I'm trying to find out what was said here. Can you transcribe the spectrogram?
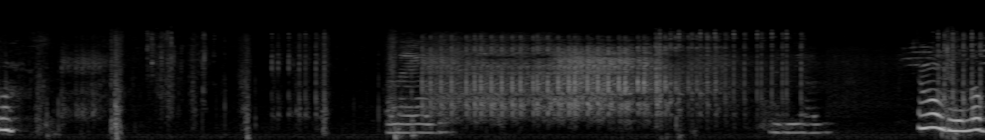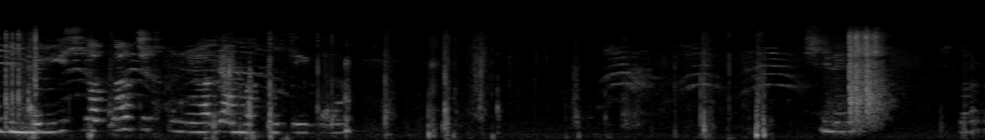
Bu. Bana yazdı. Hadi yazdı. Ne oluyor la bunlar? İyi silahlar çıksın ya can iyi falan. Şimdi bak.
